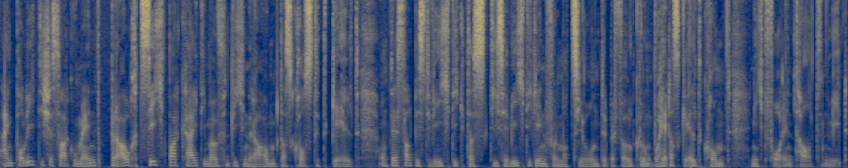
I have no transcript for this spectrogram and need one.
ein politisches Argument braucht Sichtbarkeit im öffentlichen Raum, das kostet Geld. Und deshalb ist wichtig, dass diese wichtige Information der Bevölkerung, woher das Geld kommt, nicht vorenthalten wird.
